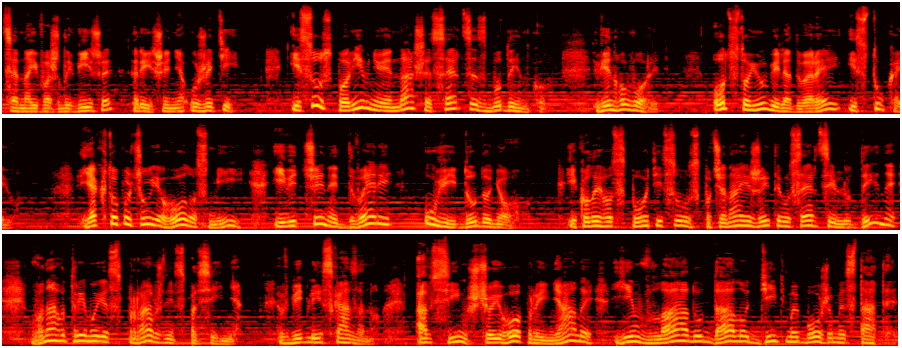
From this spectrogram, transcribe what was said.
Це найважливіше рішення у житті. Ісус порівнює наше серце з будинком. Він говорить: от стою біля дверей і стукаю. Як хто почує голос мій і відчинить двері, увійду до нього. І коли Господь Ісус починає жити у серці людини, вона отримує справжнє спасіння. В Біблії сказано: а всім, що його прийняли, їм владу дало дітьми Божими стати,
